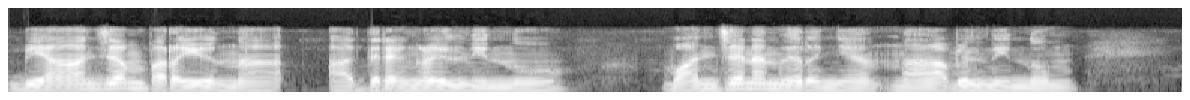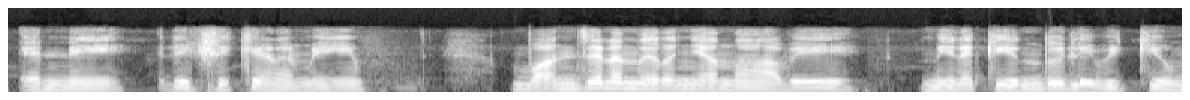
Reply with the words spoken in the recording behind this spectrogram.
വ്യാജം പറയുന്ന അധരങ്ങളിൽ നിന്നു വഞ്ചന നിറഞ്ഞ നാവിൽ നിന്നും എന്നെ രക്ഷിക്കണമേ. വഞ്ചന നിറഞ്ഞ നാവേ നിനക്കെന്തു ലഭിക്കും?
